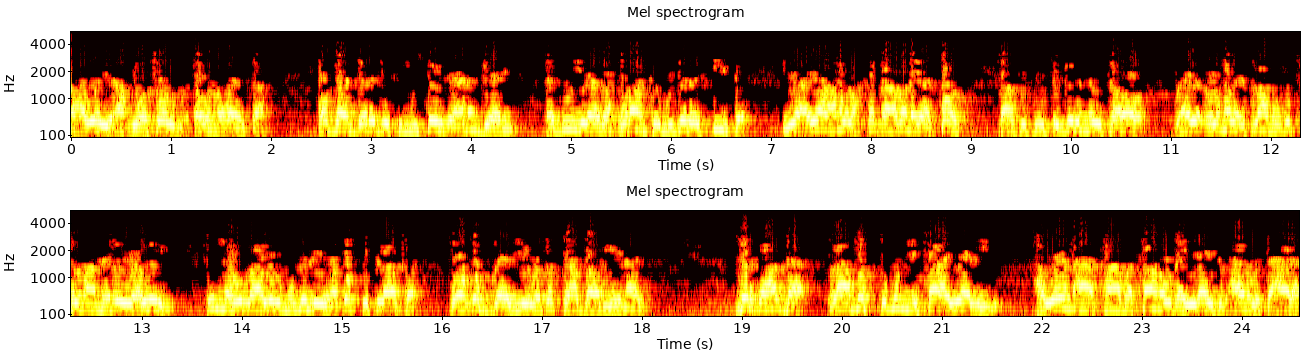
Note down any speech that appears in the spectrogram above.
waxaa weeye aqwashoodu muctabar noqonaysaa qofaan darajati mujtahid aanan gaarin hadduu yidhaahdo qur'aanka mujaradkiisa iyo ayaan anu wax ka qaadanayaa toos taasu suurtageli maysaa oo waxay culammada islaamku ku tilmaameen oo waaweyn innahu laalulmudiliina qofka sidaasa waa qof baadiyeyba dadkaa baadiyeynaayo marka hadda laamastumu nisaa ayaa layidhi haween aad taabataan u dhahay ilaahi subxaana wa tacaala.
